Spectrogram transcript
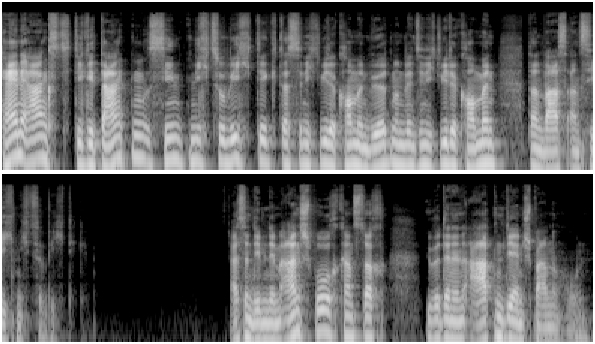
Keine Angst, die Gedanken sind nicht so wichtig, dass sie nicht wiederkommen würden und wenn sie nicht wiederkommen, dann war es an sich nicht so wichtig. Also neben dem Anspruch kannst du auch über deinen Atem die Entspannung holen.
